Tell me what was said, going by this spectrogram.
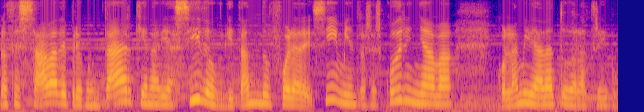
No cesaba de preguntar quién había sido, gritando fuera de sí mientras escudriñaba con la mirada toda la tribu.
